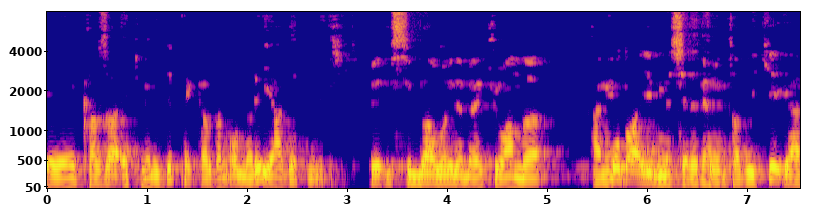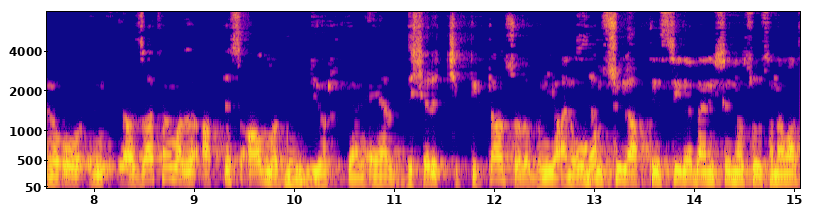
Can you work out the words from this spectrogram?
e, kaza etmelidir. Tekrardan onları iade etmelidir. Ve istibra olayı da belki o anda hani O da ayrı bir mesele Evet. tabii ki. Yani o e, zaten ama abdest almadım diyor. Yani eğer dışarı çıktıktan sonra bunu hani o yapmışsa gusül abdestiyle ben işte nasıl olsa namaz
